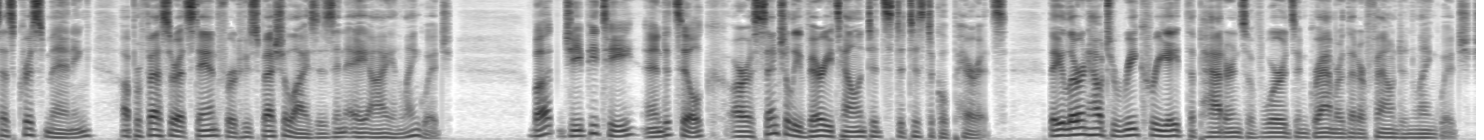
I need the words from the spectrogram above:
says Chris Manning, a professor at Stanford who specializes in AI and language. But GPT and its ilk are essentially very talented statistical parrots. They learn how to recreate the patterns of words and grammar that are found in language.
